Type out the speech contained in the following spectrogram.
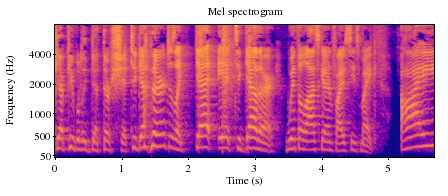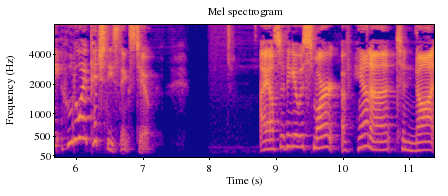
get people to get their shit together, just like get it together with Alaska and Five C's Mike. I who do I pitch these things to? I also think it was smart of Hannah to not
